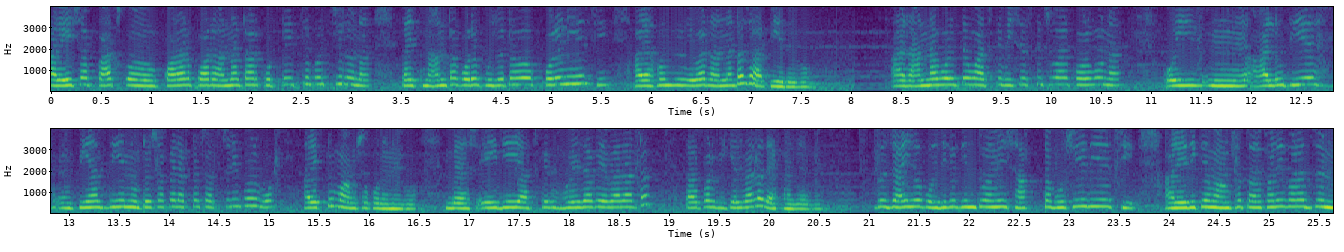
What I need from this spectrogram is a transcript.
আর এই সব কাজ করার পর রান্নাটা আর করতে ইচ্ছে করছিল না, তাই স্নানটা করে পুজোটাও করে নিয়েছি। আর এখন এবার রান্নাটা চাপিয়ে দেবো। আর রান্না বলতেও আজকে বিশেষ কিছু আর করব না। ওই আলু দিয়ে, পেঁয়াজ দিয়ে নোটে শাকের একটা চচ্চড়ি করব আর একটু মাংস করে নেব। ব্যাস, এই দিয়েই আজকে হয়ে যাবে এবেলাটা তারপর বিকেলবেলা দেখা যাবে। তো যাই হোক, ওইদিকে কিন্তু আমি শাকটা বসিয়ে দিয়েছি। আর এদিকে মাংস তরকারি করার জন্য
